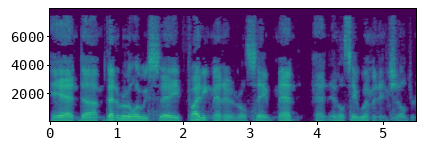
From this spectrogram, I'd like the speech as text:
And um, then it will always say fighting men, and it'll say men, and it'll say women and children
